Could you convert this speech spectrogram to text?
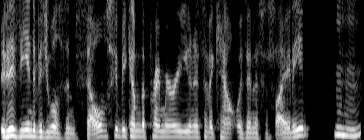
it is the individuals themselves who become the primary units of account within a society. Hmm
